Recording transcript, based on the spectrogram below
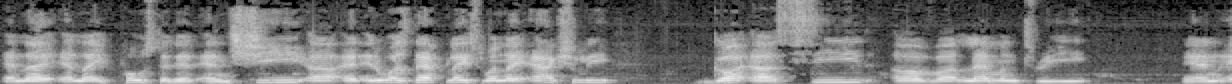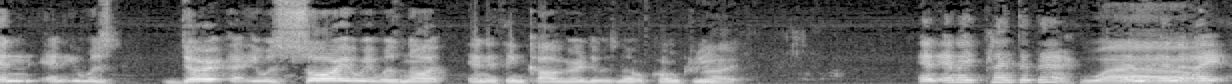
and I and I posted it. And she uh, and it was that place when I actually got a seed of a lemon tree, and and and it was dirt. Uh, it was soil. It was not anything covered. There was no concrete. Right and and I planted there. Wow! And, and I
